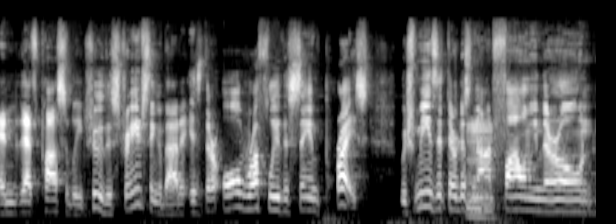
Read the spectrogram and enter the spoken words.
and that's possibly true. The strange thing about it is they're all roughly the same price, which means that they're just not mm. following their own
